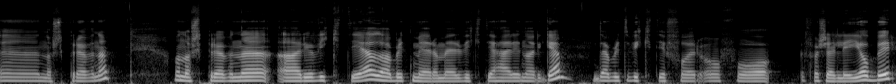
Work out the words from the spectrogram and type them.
uh, norskprøvene. Og norskprøvene er jo viktige, og det har blitt mer og mer viktige her i Norge. Det har blitt viktig for å få forskjellige jobber,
